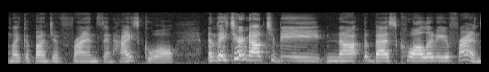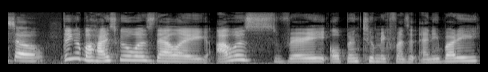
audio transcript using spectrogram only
like a bunch of friends in high school and they turned out to be not the best quality of friends. So thing about high school was that like I was very open to make friends with anybody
